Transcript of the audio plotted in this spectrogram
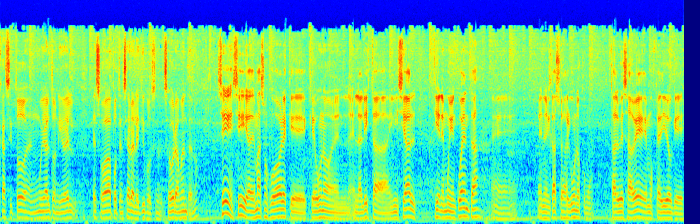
casi todos en muy alto nivel. Eso va a potenciar al equipo seguramente, ¿no? Sí, sí, además son jugadores que, uno en, la lista inicial tiene muy en cuenta. Eh, en el caso de algunos, como tal vez sabés, hemos pedido que,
